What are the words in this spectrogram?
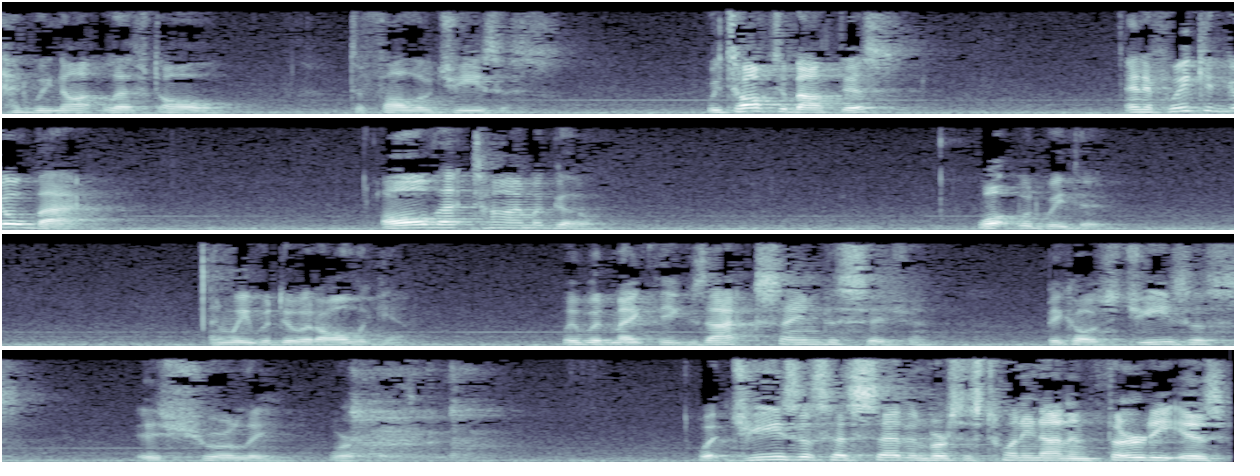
had we not left all to follow Jesus. We talked about this, and if we could go back all that time ago, what would we do? And we would do it all again. We would make the exact same decision because Jesus is surely worth it. What Jesus has said in verses 29 and 30 is,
